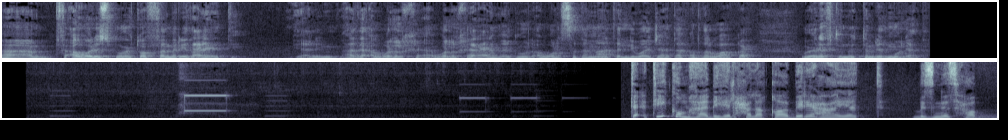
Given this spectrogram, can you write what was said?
ففي أول أسبوع توفى مريض على يدي. يعني هذا أول أول الخير على ما يقول. أول الصدمات اللي واجهتها في أرض الواقع وعرفت إنه التمريض مو لعبة. تأتيكم هذه الحلقة برعاية بزنس هب.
